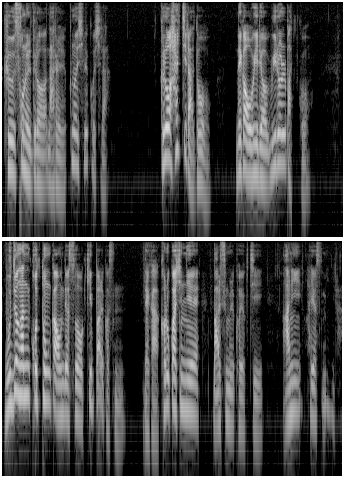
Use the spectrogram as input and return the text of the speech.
그 손을 들어 나를 끊으실 것이라. 그러할지라도 내가 오히려 위로를 받고 무정한 고통 가운데서 기뻐할 것은 내가 거룩하신 이의 말씀을 거역지 아니하였음이니라.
